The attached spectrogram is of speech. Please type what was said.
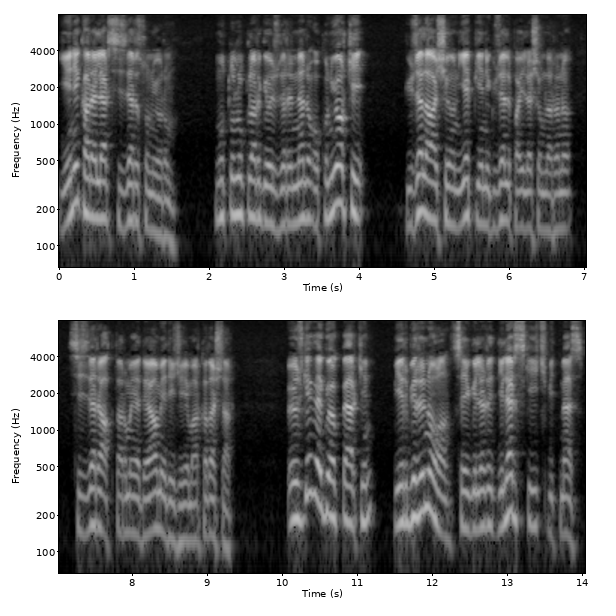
yeni kareler sizlere sunuyorum. Mutlulukları gözlerinden okunuyor ki güzel aşığın yepyeni güzel paylaşımlarını sizlere aktarmaya devam edeceğim arkadaşlar. Özge ve Gökberk'in birbirine olan sevgileri dileriz ki hiç bitmez.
